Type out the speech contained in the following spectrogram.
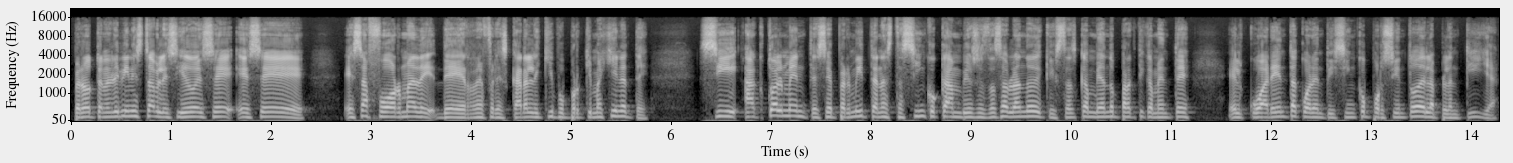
pero tener bien establecido ese, ese, esa forma de, de refrescar al equipo, porque imagínate, si actualmente se permiten hasta cinco cambios, estás hablando de que estás cambiando prácticamente el 40-45% de la plantilla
